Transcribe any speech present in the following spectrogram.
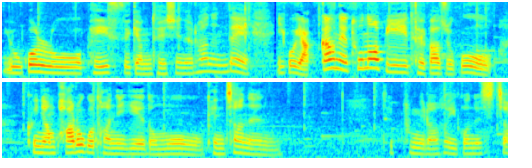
이걸로 베이스 겸 대신을 하는데 이거 약간의 톤업이 돼가지고 그냥 바르고 다니기에 너무 괜찮은 제품이라서 이거는 진짜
